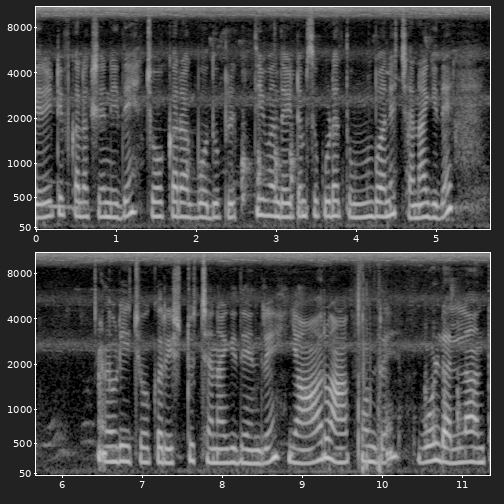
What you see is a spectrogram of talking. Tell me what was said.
ವೆರೈಟಿ ಆಫ್ ಕಲೆಕ್ಷನ್ ಇದೆ. ಚೋಕರ್ ಆಗ್ಬೋದು ಪ್ರತಿಯೊಂದು ಐಟಮ್ಸು ಕೂಡ ತುಂಬಾ ಚೆನ್ನಾಗಿದೆ. ನೋಡಿ, ಈ ಚೋಕರ್ ಎಷ್ಟು ಚೆನ್ನಾಗಿದೆ ಅಂದರೆ ಯಾರು ಹಾಕ್ಕೊಂಡ್ರೆ ಗೋಲ್ಡ್ ಅಲ್ಲ ಅಂತ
